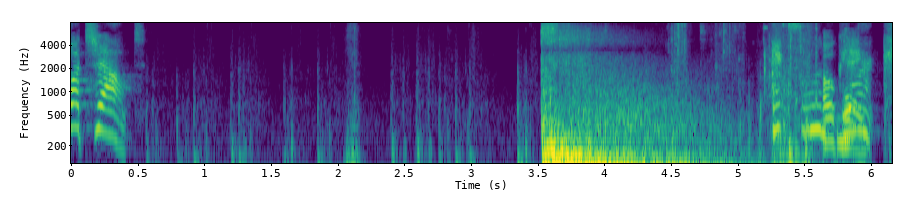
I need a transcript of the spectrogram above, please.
Watch out! Excellent Okay. work.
